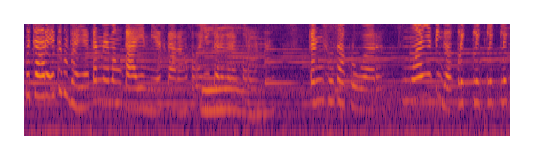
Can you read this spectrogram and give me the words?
aku cari itu kebanyakan memang kain ya sekarang soalnya Hmm. gara-gara corona kan susah keluar semuanya tinggal klik klik klik klik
